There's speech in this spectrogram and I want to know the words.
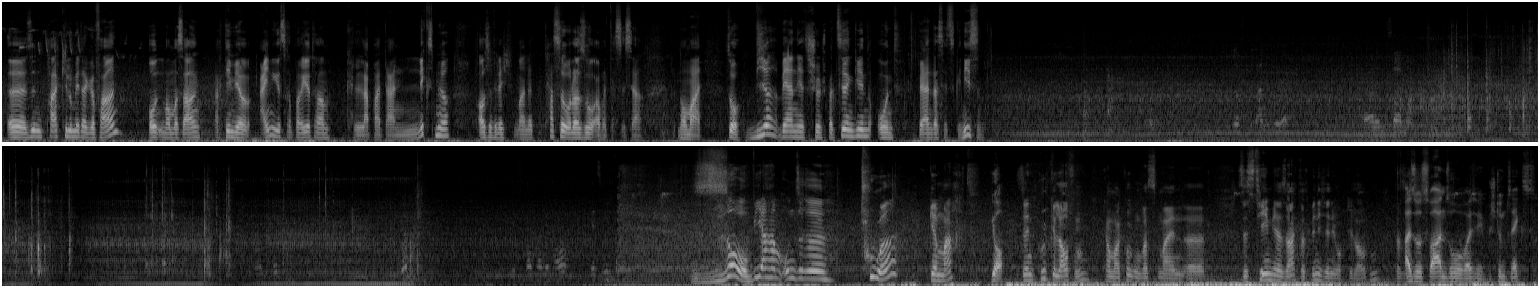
Äh, sind ein paar Kilometer gefahren. Und man muss sagen, nachdem wir einiges repariert haben, klappert da nichts mehr. Außer vielleicht mal eine Tasse oder so. Aber das ist ja normal. So, wir werden jetzt schön spazieren gehen und werden das jetzt genießen. So, wir haben unsere Tour gemacht. Ja. Sind gut gelaufen. Kann mal gucken, was mein äh, System hier sagt. Was bin ich denn überhaupt gelaufen? Das also es waren so, weiß ich, bestimmt sechs.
